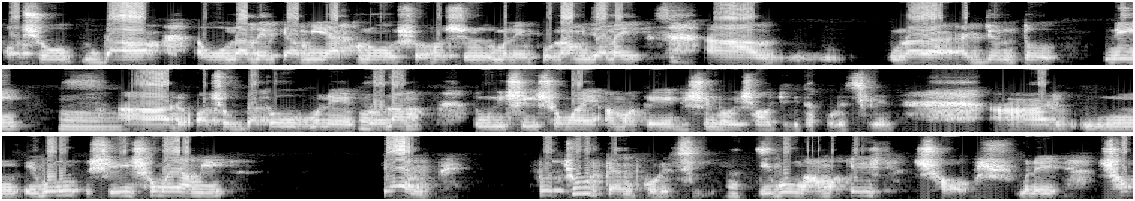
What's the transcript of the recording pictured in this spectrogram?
অশোক দা ওনাদেরকে আমি এখনও সহস্র মানে প্রণাম জানাই। আহ ওনারা একজন তো নেই। আর অশোক দাকেও মানে প্রণাম উনি সেই সময় আমাকে ভীষণভাবে সহযোগিতা করেছিলেন। আর এবং সেই সময় আমি ক্যাম্প প্রচুর ক্যাম্প করেছি। আচ্ছা। এবং আমাকে সব মানে সব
